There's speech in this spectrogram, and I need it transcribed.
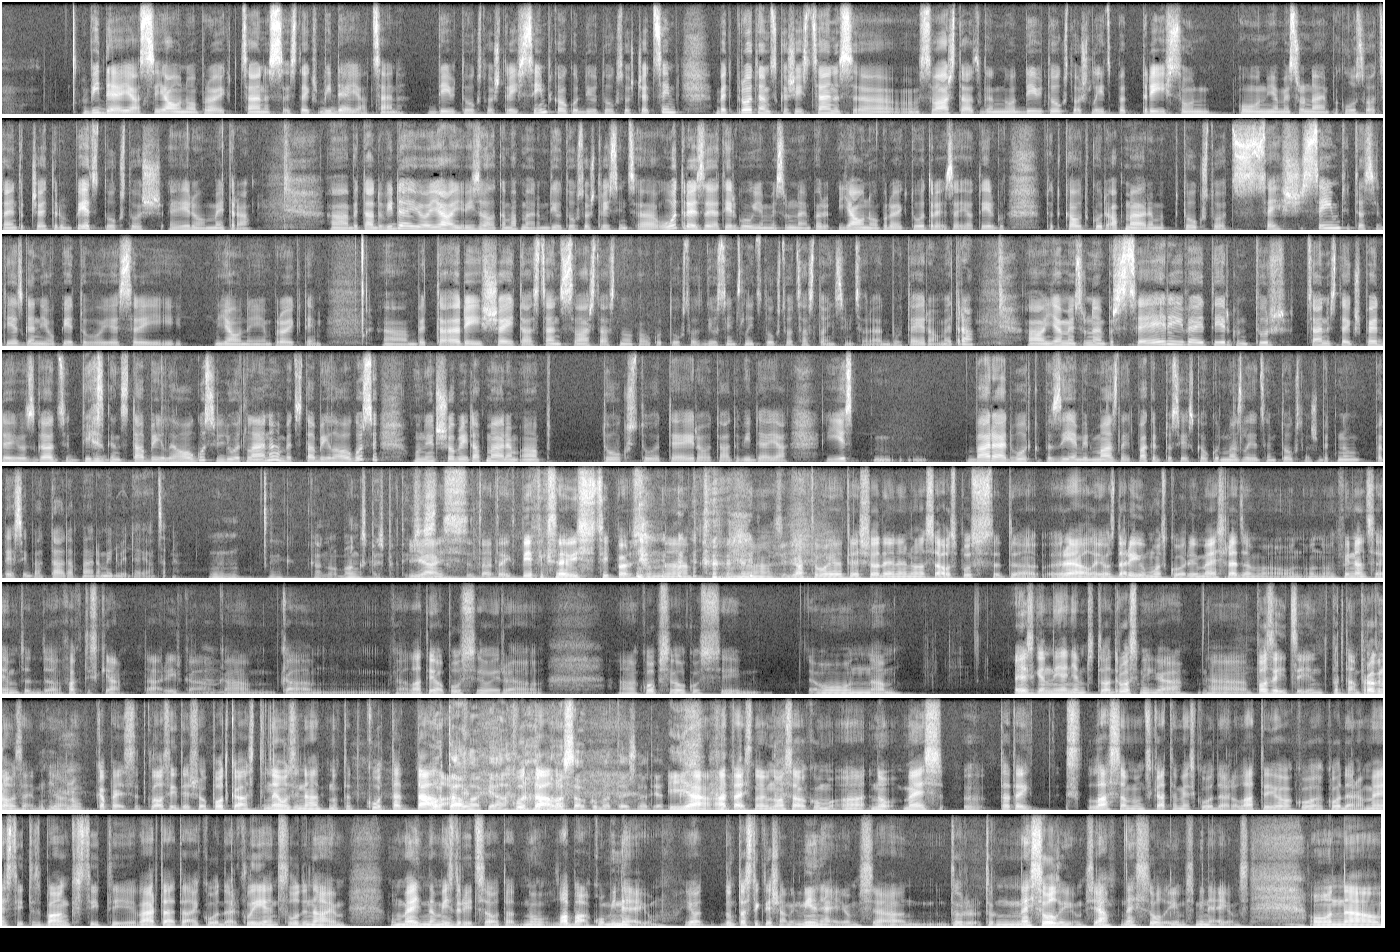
vidējās jauno projektu cenas, es teikšu, vidējā cena 2300, kaut kur 2400. Bet, protams, ka šīs cenas uh, svārstās gan no 2000 līdz pat 3, un, un ja mēs runājam par kluso centru, 4 un 5000 eiro metrā. Uh, bet tādu vidējo, jā, izvēlkam apmēram 2300. Uh, otrreizējā tirgu, ja mēs runājam par jauno projektu otrreizējā tirgu, tad kaut kur apmēram 1600, tas ir diezgan jau pietuvojies arī jaunajiem projektiem. Uh, bet arī šeit tās cenas svārstās no kaut kur 1200 līdz 1800 varētu būt eiro metrā. Ja mēs runājam par sēriju veidu tirgu, tur cenas teikšu, pēdējos gados ir diezgan stabili augusi, ļoti lēnām, bet stabili augusi un ir šobrīd apmēram ap 1000 eiro tāda vidējā. Ies, Varētu būt, ka pa ziemu ir mazliet pakritusies kaut kur mazliet zem tūkstoša, bet nu, patiesībā tāda apmēram ir vidējā cena. Mm -hmm. Kā no bankas perspektīvas? Jā, es teikt, piefiksēju visus ciparus un, un gatavojoties šodienai no savas puses, tad reālajos darījumos, ko arī mēs redzam un, un, un finansējam, tad faktiski jā, tā arī ir kā, kā, kā, kā Latvijā pusi jau ir uh, kopsavilkusi. Un, um, Es gan ieņemtu to drosmīgā uh, pozīciju par tām prognozēm. Mm -hmm. Jo, nu, kāpēc klausīties šo podkāstu, neuzzināt, nu, tad, ko tad tālāk? Ko tālāk, jā. Ko tālāk? nosaukumu attaisnot, jā. jā, attaisnojumu nosaukumu. Uh, nu, mēs, tā teikt, lasām un skatāmies, ko dara Latvija, ko, ko dara mēs, citas bankas, citi vērtētāji, ko dara klienti, sludinājumi, un mēģinām izdarīt savu tādu nu, labāko minējumu. Jo, nu, tas tiešām ir minējums, jā, tur, tur nesolījums, jā, nesolījums, minējums. Un, uh,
